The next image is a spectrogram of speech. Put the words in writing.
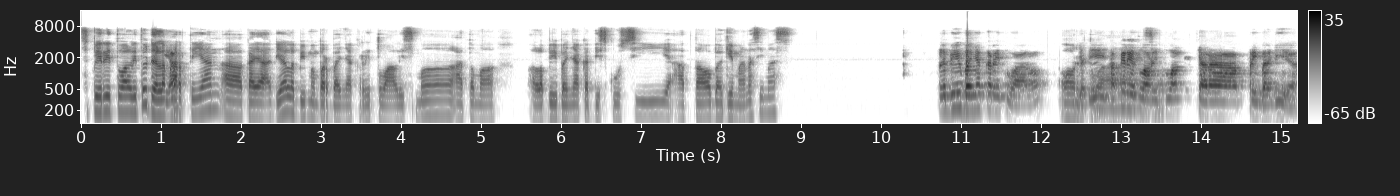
spiritual itu dalam ya. artian uh, kayak dia lebih memperbanyak ritualisme atau lebih banyak ke diskusi atau bagaimana sih mas? Lebih banyak ke ritual. Oh, ritual. Jadi tapi ritual-ritual secara pribadi ya,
